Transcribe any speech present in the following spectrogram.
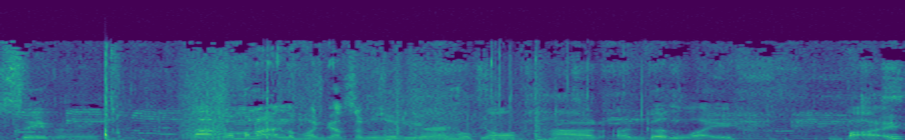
Saving. Guys, I'm gonna end the podcast episode here. I hope y'all had a good life. Bye.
